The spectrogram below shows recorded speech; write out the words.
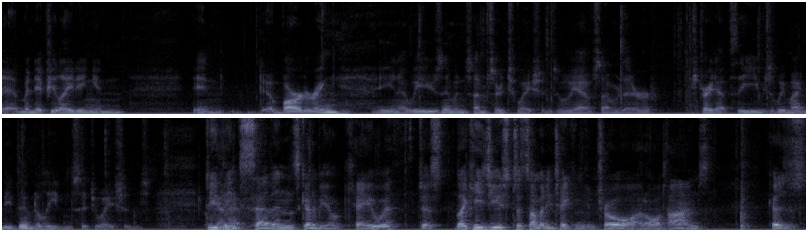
at uh, manipulating and and bartering you know we use them in some situations we have some that are straight up thieves we might need them to lead in situations Do you think that- Seven's going to be okay with just like he's used to somebody taking control at all times? Because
